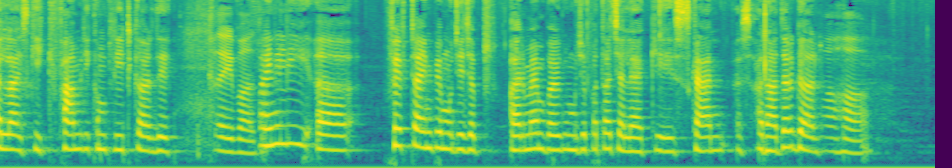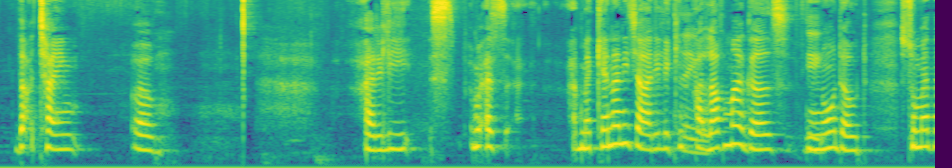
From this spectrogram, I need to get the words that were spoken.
अल्लाह इसकी फैमिली कंप्लीट कर दे सही बात फाइनली फिफ्थ टाइम पे मुझे जब आई रिमेंबर मुझे पता चला कि स्कैन अनदर गर्ल हाँ हाँ that time मैं कहना नहीं चाह रही लेकिन I love my girls no doubt so मैं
